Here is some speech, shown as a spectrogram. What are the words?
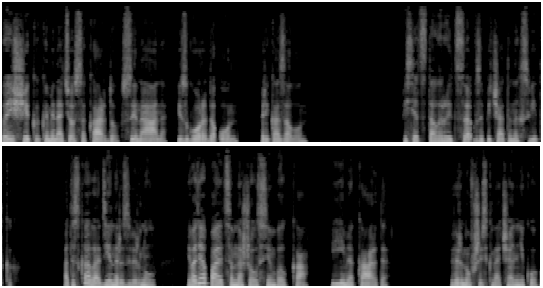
«Поищи-ка каменотеса Карду, сына Анна, из города Он», — приказал он. Песец стал рыться в запечатанных свитках. Отыскал один, развернул и, водя пальцем, нашел символ «К» и имя Карда. Вернувшись к начальнику,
